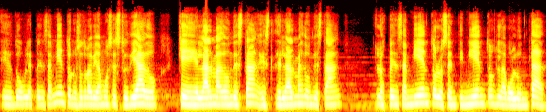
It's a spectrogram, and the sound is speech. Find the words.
es doble pensamiento. Nosotros habíamos estudiado que en el alma donde están, el alma es donde están los pensamientos, los sentimientos, la voluntad.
